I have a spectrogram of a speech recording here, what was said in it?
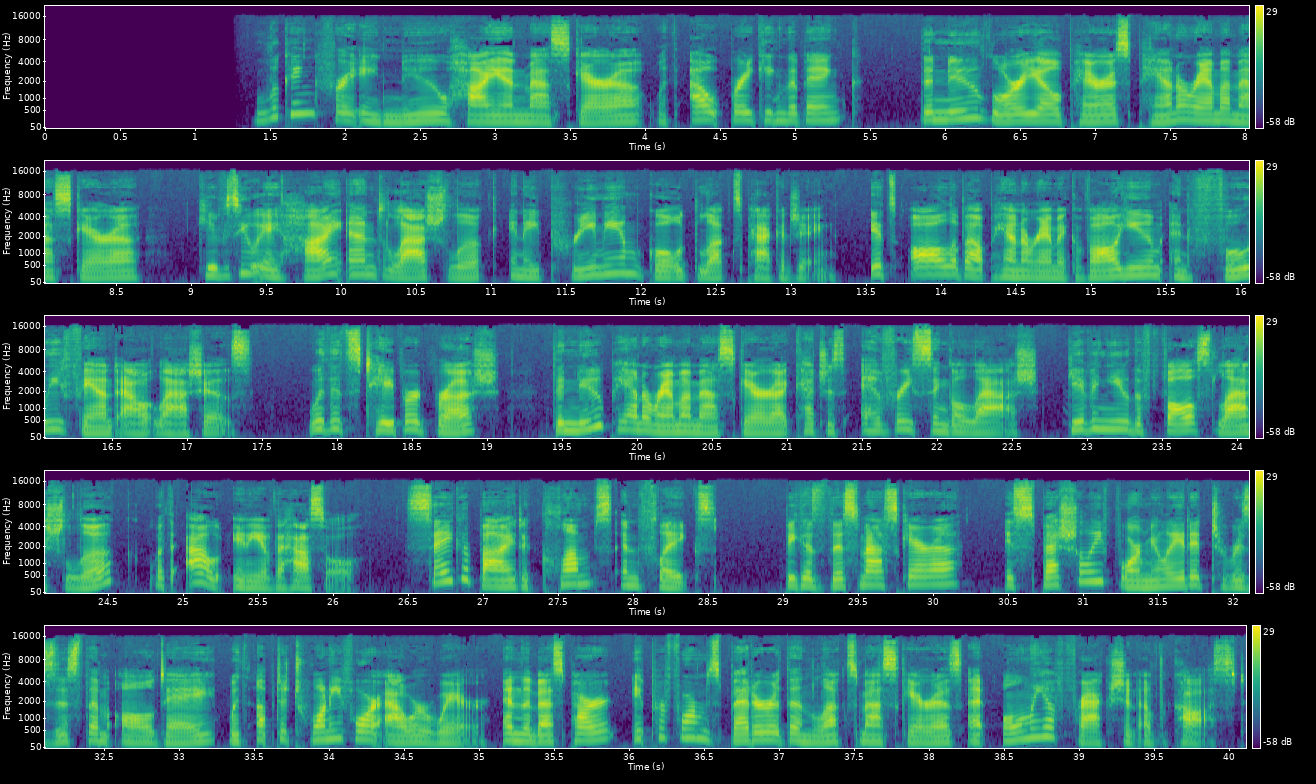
Looking for a new high end mascara without breaking the bank? The new L'Oreal Paris Panorama Mascara gives you a high end lash look in a premium gold luxe packaging. It's all about panoramic volume and fully fanned out lashes. With its tapered brush, the new Panorama Mascara catches every single lash, giving you the false lash look without any of the hassle. Say goodbye to clumps and flakes because this mascara is specially formulated to resist them all day with up to 24 hour wear. And the best part, it performs better than Luxe mascaras at only a fraction of the cost.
